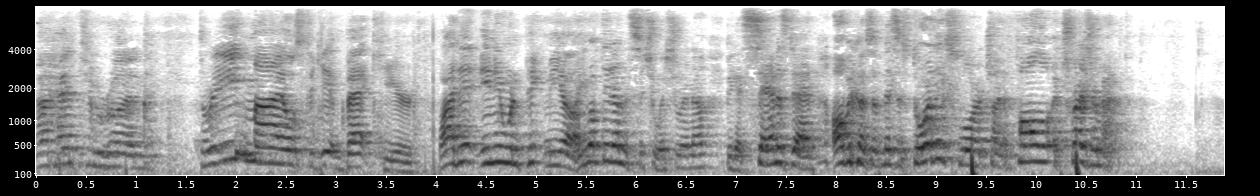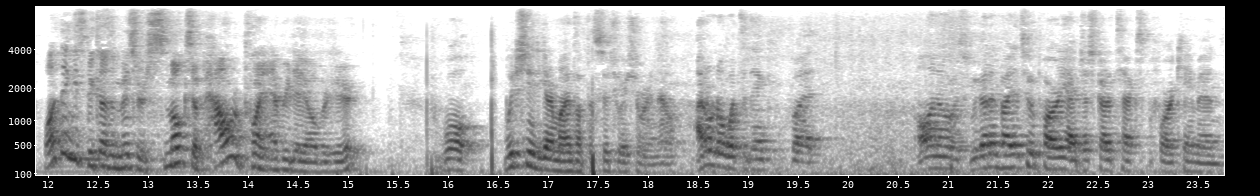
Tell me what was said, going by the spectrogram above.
I had to run three miles to get back here. Why didn't anyone pick me Are up? you updated on the situation right now? Because Sam is dead, all because of Mrs. Dora the Explorer trying to follow a treasure map. Well, I think it's because of Mr. Smokes a power plant every day over here. Well, we just need to get our minds off the situation right now. I don't know what to think, but all I know is we got invited to a party. I just got a text before I came in,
